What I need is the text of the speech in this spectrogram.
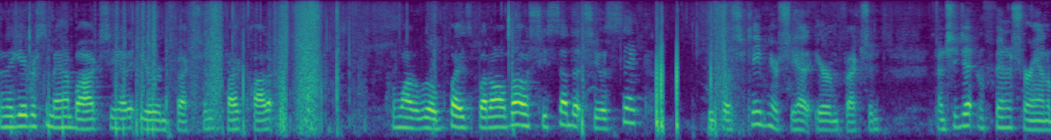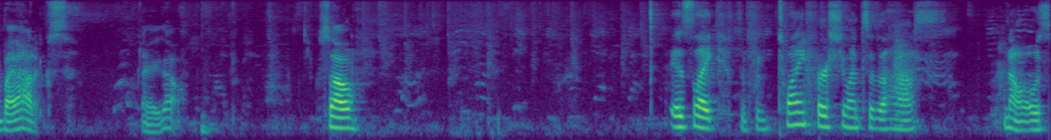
And they gave her some antibiotics. She had an ear infection. I caught it from one of the little boys. But although she said that she was sick before she came here, she had an ear infection. And she didn't finish her antibiotics. There you go. So, it's like the 21st she went to the hospital no, it was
